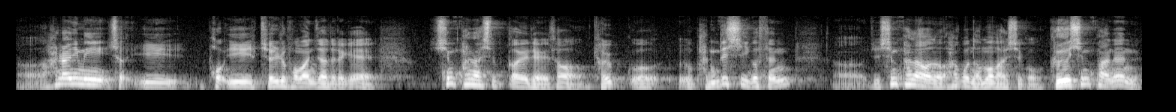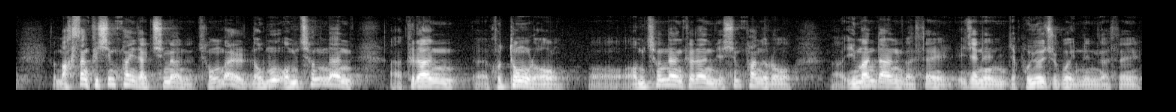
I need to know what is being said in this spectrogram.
어, 하나님이 저- 이, 버- 이 죄를 범한 자들에게 심판하실 거에 대해서 결코 반드시 이것은 어, 심판하고 넘어가시고 그 심판은 막상 그 심판이 닥치면 정말 너무 엄청난 아, 그러한 어, 고통으로 어, 엄청난 그런 심판으로 어, 임한다는 것을 이제는 이제 보여주고 있는 것을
